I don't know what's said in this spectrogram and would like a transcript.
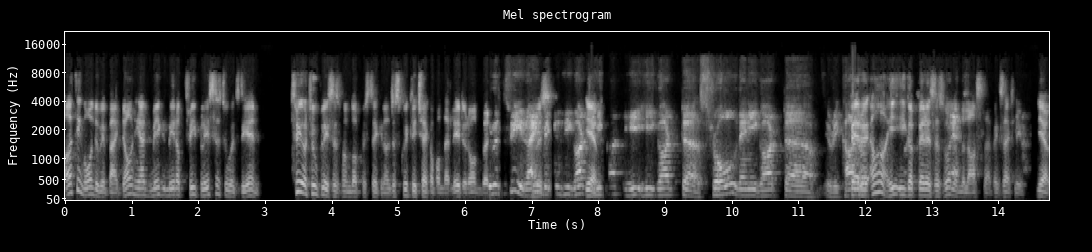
I think, all the way back down. He had made, made up three places towards the end. Three or two places, if I'm not mistaken. I'll just quickly check up on that later on. But it was three, right? Was, because he got yeah. he got he, he got uh, Stroll, then he got uh, Ricciardo. Perez, oh, he, he got Perez as well yes. on the last lap. Exactly. Yeah.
